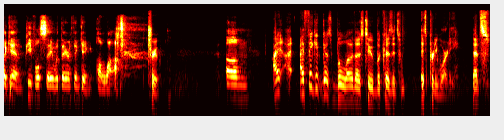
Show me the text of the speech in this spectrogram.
again, people say what they are thinking a lot. True. um, I, I I think it goes below those two because it's it's pretty wordy. That's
